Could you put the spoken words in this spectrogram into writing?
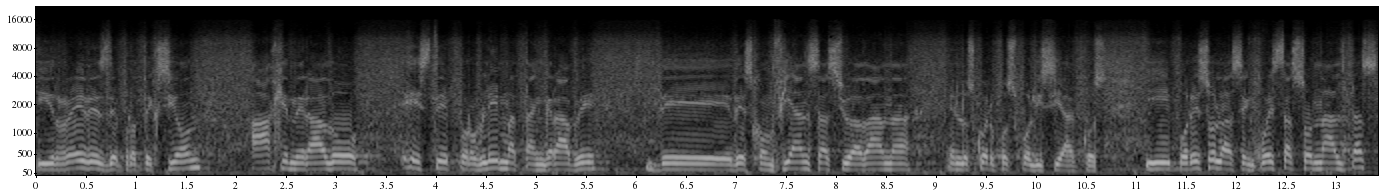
y redes de protección ha generado este problema tan grave de desconfianza ciudadana en los cuerpos policíacos. Y por eso las encuestas son altas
